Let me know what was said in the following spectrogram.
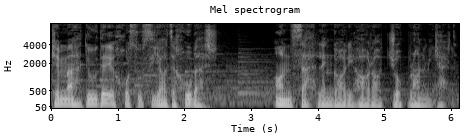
که محدوده خصوصیات خوبش آن سهلنگاری ها را جبران می کرد.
